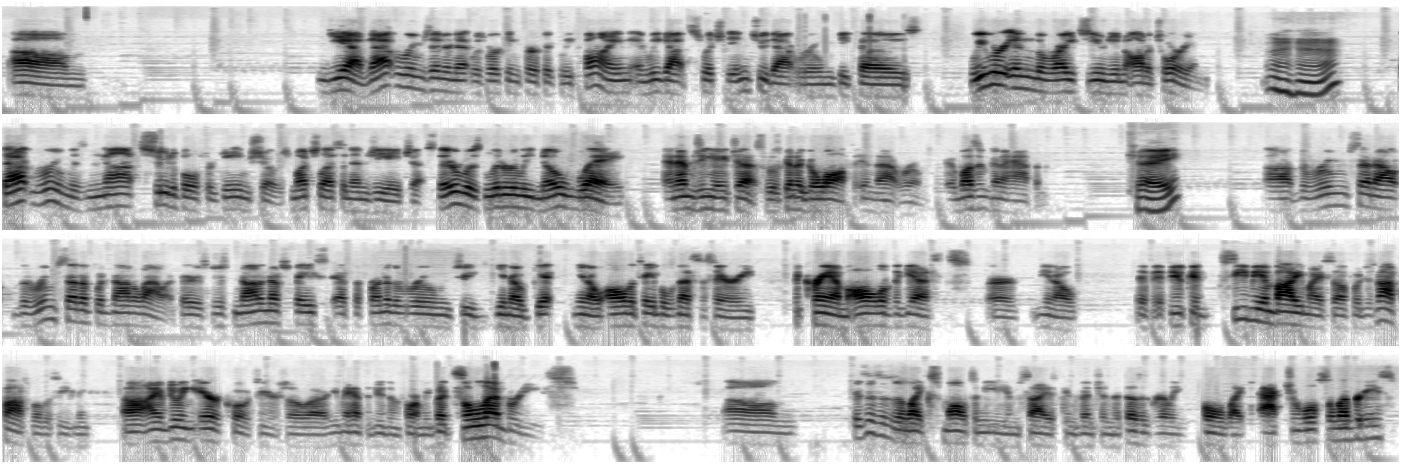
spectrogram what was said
Um, yeah, that room's internet was working perfectly fine, and we got switched into that room because we were in the Reitz Union auditorium Mm-hmm. That room is not suitable for game shows, much less an MGHS. There was literally no way an MGHS was going to go off in that room. It wasn't going to happen. Okay. Uh, the room set out, the room setup would not allow it. There's just not enough space at the front of the room to, you know, get, you know, all the tables necessary to cram all of the guests or, you know, if, if you could see me embody myself, which is not possible this evening, uh, I am doing air quotes here, so uh, you may have to do them for me. But celebrities, um, because this is a like small to medium sized convention that doesn't really pull like actual celebrities.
